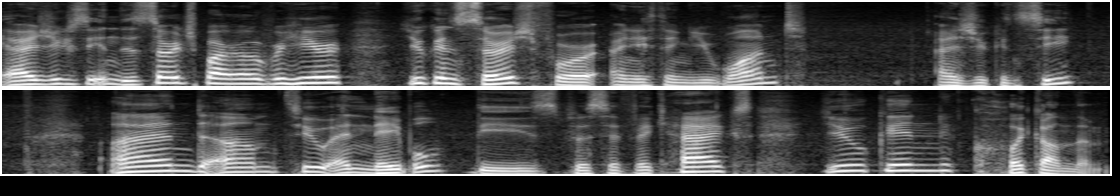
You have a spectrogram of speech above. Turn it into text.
as you can see in the search bar over here, you can search for anything you want, as you can see. And um, to enable these specific hacks, you can click on them.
